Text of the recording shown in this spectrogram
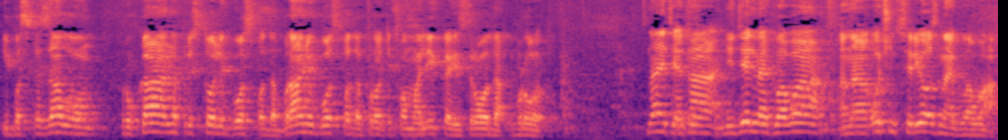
Ибо сказал он, рука на престоле Господа, браню Господа против Амалика из рода в род. Знаете, эта недельная глава, она очень серьезная глава.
